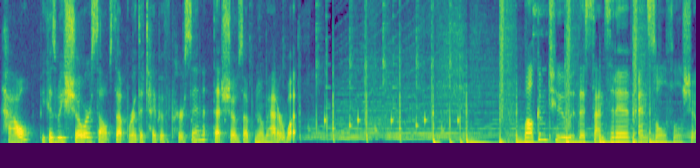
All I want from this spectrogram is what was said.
How? Because we show ourselves that we're the type of person that shows up no matter what. Welcome to the Sensitive and Soulful Show.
